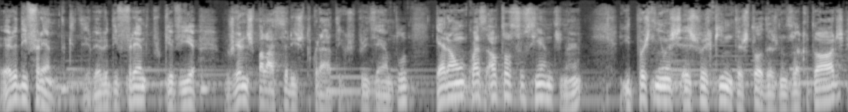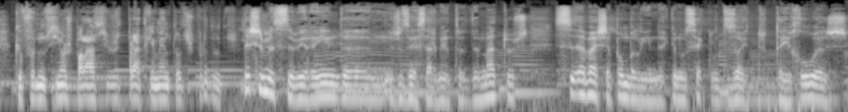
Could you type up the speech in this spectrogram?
era diferente, quer dizer, era diferente porque havia. Os grandes palácios aristocráticos, por exemplo, eram quase autossuficientes, não é? E depois tinham as, as suas quintas todas nos arredores que forneciam os palácios de praticamente todos os produtos. Deixa-me saber ainda, José Sarmento de Matos, se a Baixa Pombalina, que no século XVIII tem ruas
